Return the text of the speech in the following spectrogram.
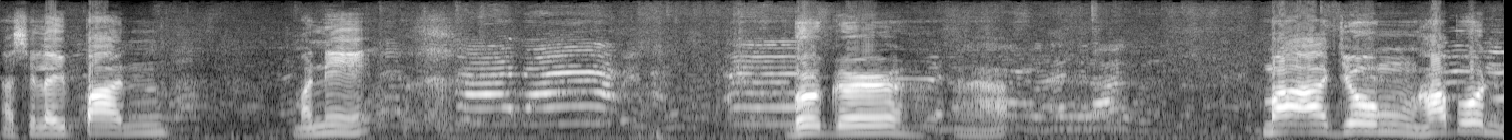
Na sila yung pan, mani, burger, ah, maadyong hapon.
